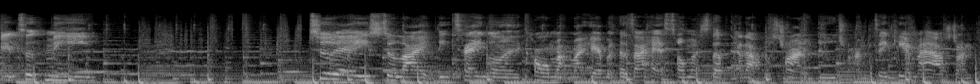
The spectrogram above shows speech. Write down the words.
it took me two days to like detangle and comb out my hair because I had so much stuff that I was trying to do, trying to take care of my house, trying to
